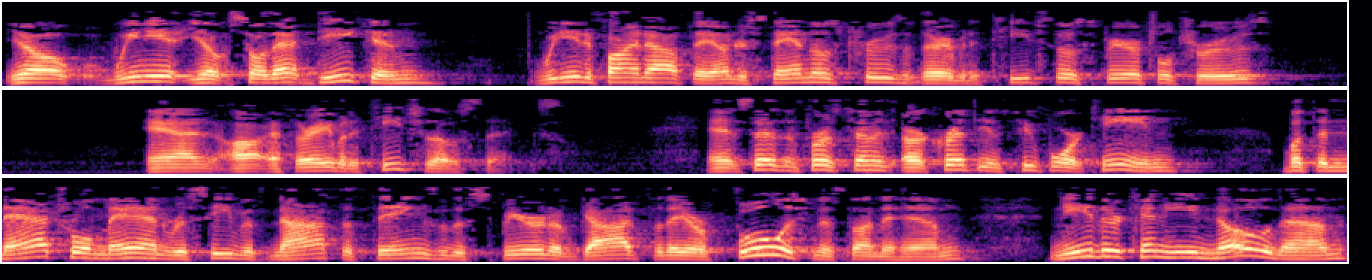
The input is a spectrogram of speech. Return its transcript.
you know, we need, you know, so that deacon, we need to find out if they understand those truths, if they're able to teach those spiritual truths, and uh, if they're able to teach those things. And it says in First Timothy or Corinthians two fourteen, but the natural man receiveth not the things of the Spirit of God, for they are foolishness unto him. Neither can he know them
